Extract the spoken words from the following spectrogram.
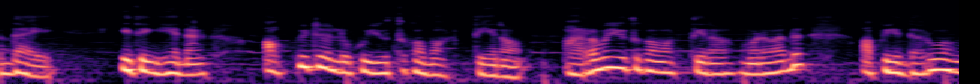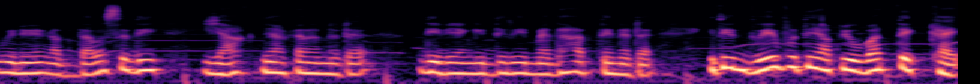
අදයි. ඉතින් එහෙනම් අපිට ලොකු යුතුකමක් තියෙනවා. පරම යුතුකමක් තියෙනවා. මොනවද? අපේ දරුවන් වෙනුවෙන් අද දවසේදී යාඥා කරන්නට දිව්‍යයන් ඉදිරියේ මැදහත් වෙන්නට. ඉතින් දුවේ පුතේ අපි ඔබත් එක්කයි.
